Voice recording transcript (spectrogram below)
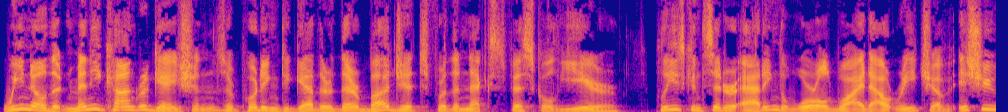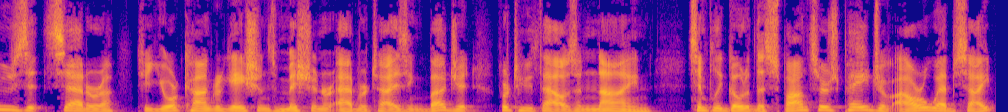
We know that many congregations are putting together their budgets for the next fiscal year. Please consider adding the worldwide outreach of Issues, etc. to your congregation's mission or advertising budget for 2009. Simply go to the sponsors page of our website,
